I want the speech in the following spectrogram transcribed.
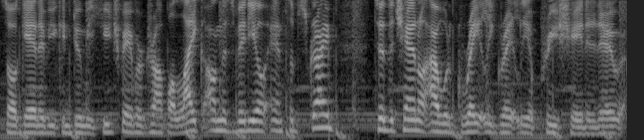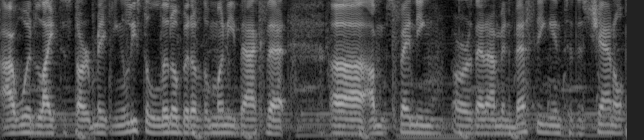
So again, if you can do me a huge favor, drop a like on this video and subscribe to the channel, I would greatly, greatly appreciate it. I would like to start making at least a little bit of the money back that uh, I'm spending or that I'm investing into this channel.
